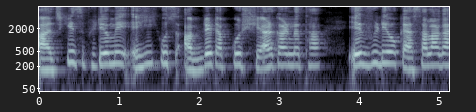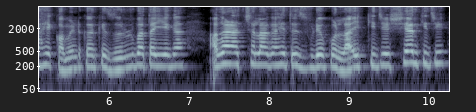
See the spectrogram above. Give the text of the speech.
आज की इस वीडियो में यही कुछ अपडेट आपको शेयर करना था। ये वीडियो कैसा लगा है कमेंट करके ज़रूर बताइएगा। अगर अच्छा लगा है तो इस वीडियो को लाइक कीजिए शेयर कीजिए।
